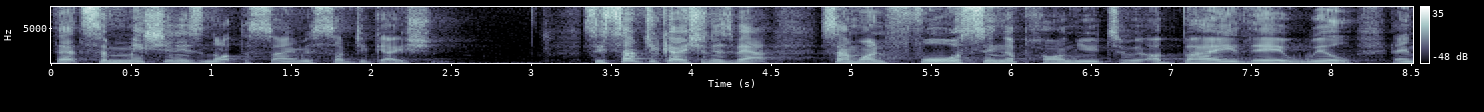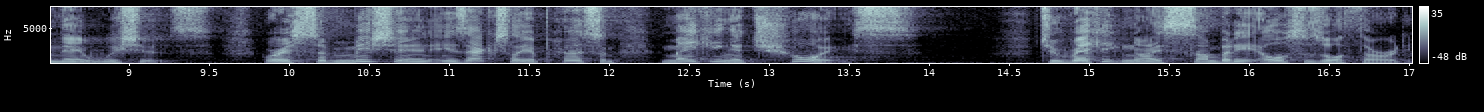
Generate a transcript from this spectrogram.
that submission is not the same as subjugation. See, subjugation is about someone forcing upon you to obey their will and their wishes, whereas submission is actually a person making a choice to recognize somebody else's authority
